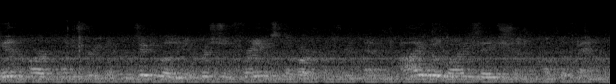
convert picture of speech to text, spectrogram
in our country, and particularly in Christian frames of our country, an idolization of the family.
